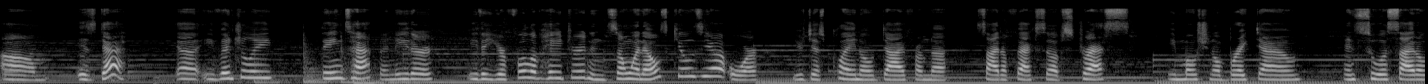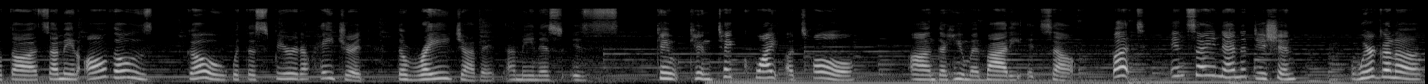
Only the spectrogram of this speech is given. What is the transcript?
um, is death. Uh, eventually, things happen. Either either you're full of hatred and someone else kills you, or you just plain old die from the side effects of stress, emotional breakdown, and suicidal thoughts. I mean, all those go with the spirit of hatred, the rage of it. I mean, is is can can take quite a toll on the human body itself. But in saying that, in addition, we're gonna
